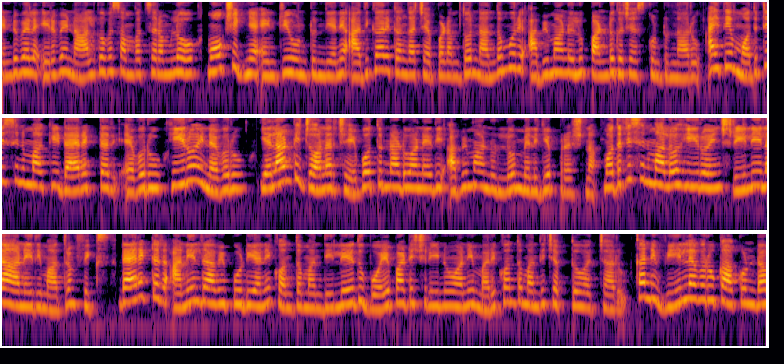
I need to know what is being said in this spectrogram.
రెండు వేల ఇరవై నాలుగవ సంవత్సరంలో మోక్షజ్ఞ ఎంట్రీ ఉంటుంది అని అధికారికంగా చెప్పడంతో నందమూరి అభిమానులు పండుగ చేసుకుంటున్నారు. అయితే మొదటి సినిమాకి డైరెక్టర్ ఎవరు హీరోయిన్ ఎవరు ఎలాంటి జోనర్ చేయబోతున్నాడు అనేది అభిమానుల్లో మెలిగే ప్రశ్న. మొదటి సినిమాలో హీరోయిన్ శ్రీలీల అనేది మాత్రం ఫిక్స్. డైరెక్టర్ అనిల్ రావిపూడి అని కొంతమంది లేదు బోయపాటి శ్రీను అని మరికొంతమంది చెప్తూ వచ్చారు. కానీ వీళ్ళెవరూ కాకుండా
